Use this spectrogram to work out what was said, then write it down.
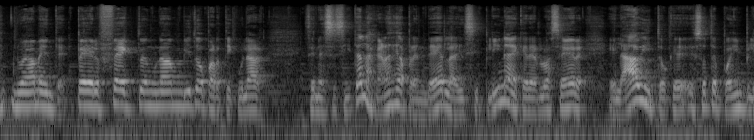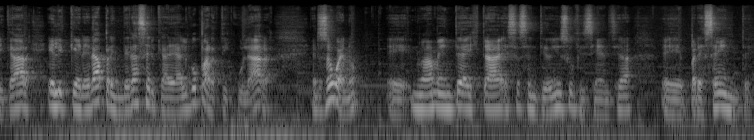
nuevamente perfecto en un ámbito particular. Se necesitan las ganas de aprender, la disciplina de quererlo hacer, el hábito que eso te puede implicar, el querer aprender acerca de algo particular. Entonces, bueno, eh, nuevamente ahí está ese sentido de insuficiencia eh, presente.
